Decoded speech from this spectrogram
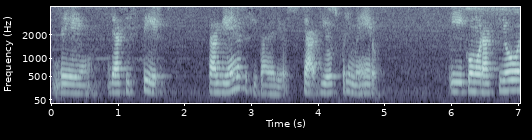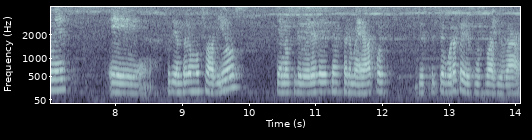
de, de asistir, también necesita de Dios. O sea, Dios primero y con oraciones, eh, pidiéndole mucho a Dios que nos libere de esa enfermedad, pues yo estoy segura que Dios nos va a ayudar.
